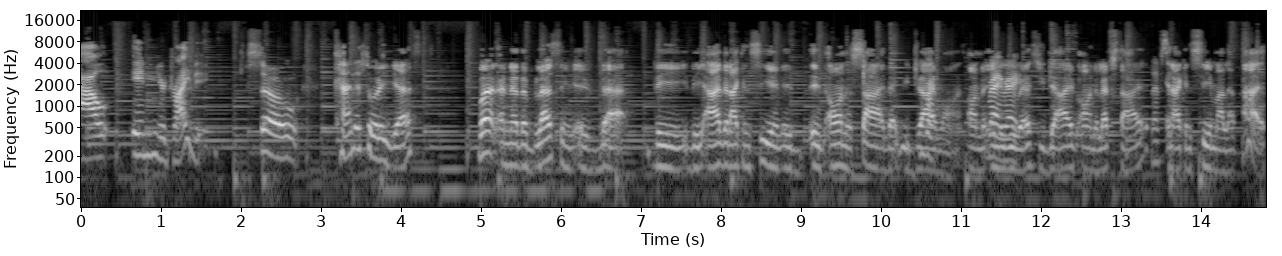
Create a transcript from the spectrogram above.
out in your driving? So, kind of, sort of, yes. But another blessing is that the the eye that I can see in is, is on the side that we drive right. on. On the right, in the right. US, you drive on the left side, left side, and I can see my left eye.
